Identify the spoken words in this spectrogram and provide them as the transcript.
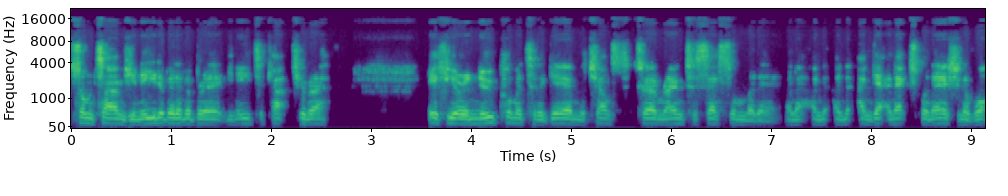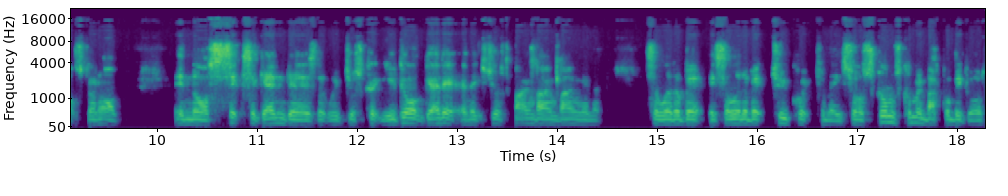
sometimes you need a bit of a break, you need to catch your breath. If you're a newcomer to the game, the chance to turn around to say somebody and, and, and, and get an explanation of what's gone on in those six again days that we've just you don't get it and it's just bang bang bang and it's a little bit it's a little bit too quick for me so scrums coming back will be good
